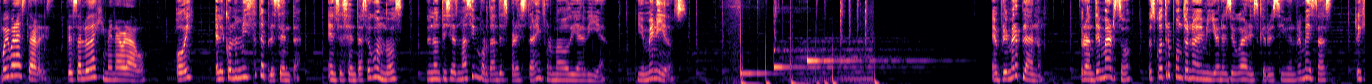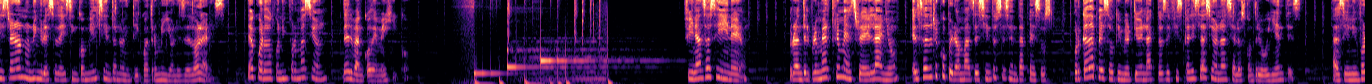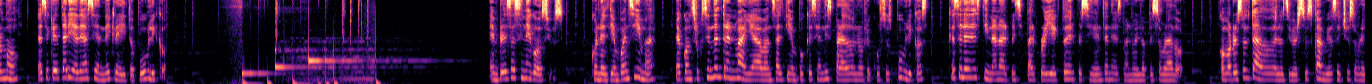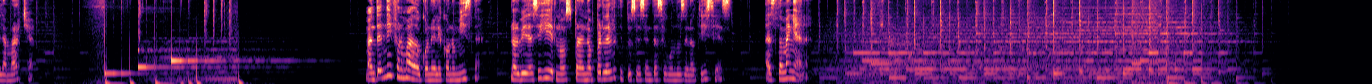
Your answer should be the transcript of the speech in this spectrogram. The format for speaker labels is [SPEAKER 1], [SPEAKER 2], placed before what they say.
[SPEAKER 1] Muy buenas tardes, te saluda Jimena Bravo.
[SPEAKER 2] Hoy, El Economista te presenta, en 60 segundos, las noticias más importantes para estar informado día a día. Bienvenidos. En primer plano, durante marzo, los 4.9 millones de hogares que reciben remesas registraron un ingreso de 5.194 millones de dólares, de acuerdo con información del Banco de México. Finanzas y dinero. Durante el primer trimestre del año, el SAT recuperó más de 160 pesos por cada peso que invirtió en actos de fiscalización hacia los contribuyentes. Así lo informó la Secretaría de Hacienda y Crédito Público. Empresas y negocios. Con el tiempo encima, la construcción del tren Maya avanza al tiempo que se han disparado los recursos públicos que se le destinan al principal proyecto del presidente Andrés Manuel López Obrador, como resultado de los diversos cambios hechos sobre la marcha. Mantente informado con El Economista. No olvides seguirnos para no perderte tus 60 segundos de noticias. Hasta mañana.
